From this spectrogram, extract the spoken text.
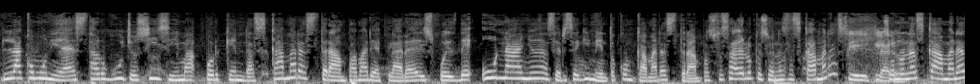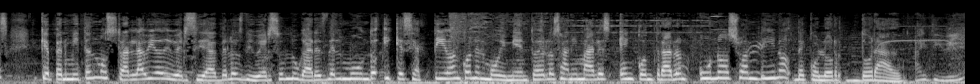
la comunidad está orgullosísima porque en las cámaras trampa, María Clara, después de un año de hacer seguimiento con cámaras trampa, ¿usted sabe lo que son esas cámaras? Sí, claro. Son unas cámaras que permiten mostrar la biodiversidad de los diversos lugares del mundo y que se activan con el movimiento de los animales. Encontraron un oso andino de color dorado Ay, divino,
